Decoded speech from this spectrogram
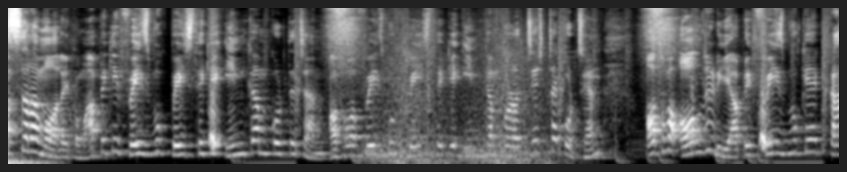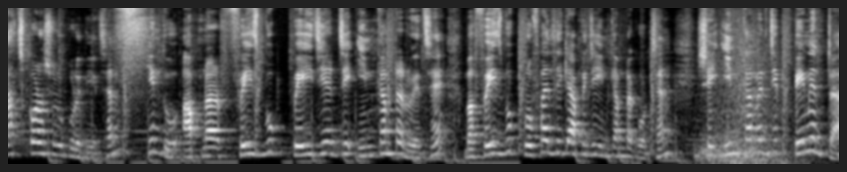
আসসালামু আলাইকুম। আপনি কি ফেসবুক পেজ থেকে ইনকাম করতে চান অথবা ফেসবুক পেজ থেকে ইনকাম করার চেষ্টা করছেন? অথবা অলরেডি আপনি ফেসবুকে কাজ করা শুরু করে দিয়েছেন, কিন্তু আপনার ফেসবুক পেজের যে ইনকামটা রয়েছে বা ফেসবুক প্রোফাইল থেকে আপনি যে ইনকামটা করছেন, সেই ইনকামের যে পেমেন্টটা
